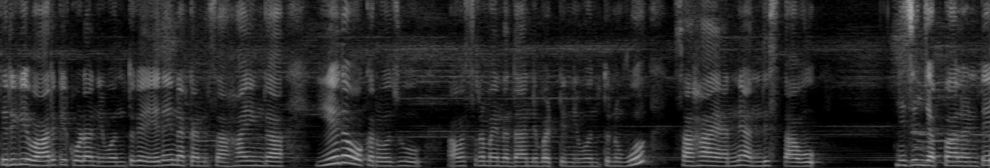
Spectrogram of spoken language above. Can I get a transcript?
తిరిగి వారికి కూడా నీ వంతుగా ఏదైనా కానీ సహాయంగా ఏదో ఒక రోజు అవసరమైన దాన్ని బట్టి నీ వంతు నువ్వు సహాయాన్ని అందిస్తావు. నిజం చెప్పాలంటే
